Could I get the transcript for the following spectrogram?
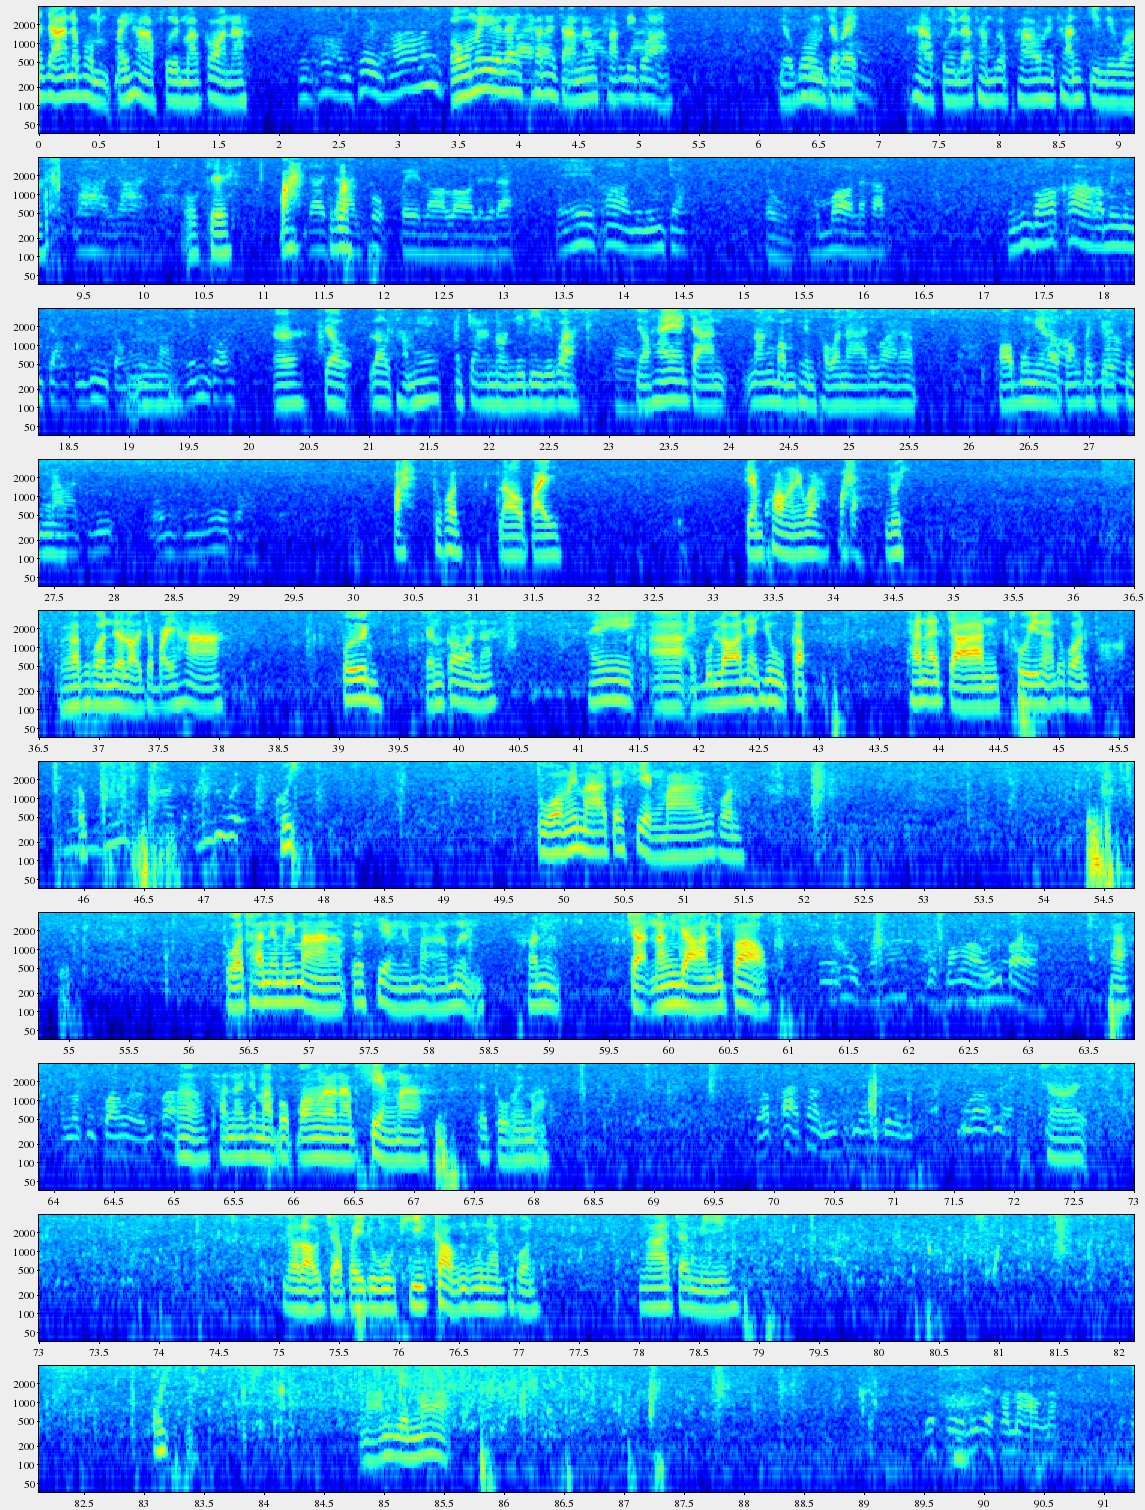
อาจารย์เดี๋ยวผมไปหาฟืนมาก่อนนะให้ข้าไปช่วยหาไหมโอ้ไม่เป็นไรท่านอาจารย์นั่งพักดีกว่า เดี๋ยวพวกผมจะไปหาฟืนแล้วทำกับข้าวให้ท่านกินดีกว่า ได้ได้โอเคไปได้พวกเราจานผูกเปรอรอเลยก็ได้เอ้ข้าไม่รู้จักตูผมบอกนะครับ ถึงบอกข้าก็ไม่รู้จักดีๆต้องให้ข้าเห็นก่อนเออเดี๋ยวเราทำให้อาจารย์นอนดีๆดีกว่า เดี๋ยวให้อาจารย์นั่งบำเพ็ญภาวนาดีกว่านะครับเพอพรุ่งนี้เราต้องไปเจอซึ่งหน้า สมาธิลงทีนี้ก่อน ไปทุกคนเราไป เตรียมของกันดีกว่าไปลุยนะครับทุกคนเดี๋ยวเราจะไปหา ฟืนกันก่อนนะ ให้อ่าไอ้บุญรอดเนี่ยอยู่กับท่านอาจารย์ทุยนะทุกคนคุยตัวไม่มาแต่เสียงมานะทุกคน ตัวท่านเนี่ยไม่มานะครับแต่เสียงเนี่ยมาเหมือนท่าน จะนั่งยานหรือเปล่าปกป้องเราหรือเปล่าฮะทำมาปกป้องเราหรือเปล่าเออท่านน่าจะมาปกป้องแล้วนะครับเสียงมา แต่ตัวไม่มาแล้วป้าเท่านี้เขาเดินว่าแหละใช่เดี๋ยวเราจะไปดูที่เก่านู่นนะครับทุกคน น่าจะมีอุ้ยน้ำเย็นมาก ดี๋ยวปืนนี่เดี๋ยวเขามาเอานะ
